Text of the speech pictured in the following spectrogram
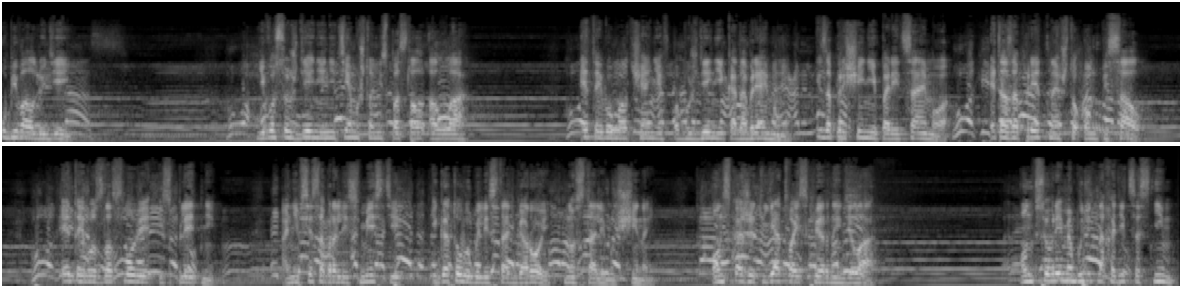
убивал людей. Его суждение не тем, что не спасал Аллах. Это его молчание в побуждении к одобряемому и запрещении порицаемого. Это запретное, что он писал. Это его злословие и сплетни. Они все собрались вместе и готовы были стать горой, но стали мужчиной. Он скажет, я твои скверные дела. Он все время будет находиться с ним,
